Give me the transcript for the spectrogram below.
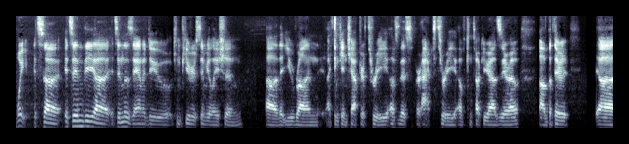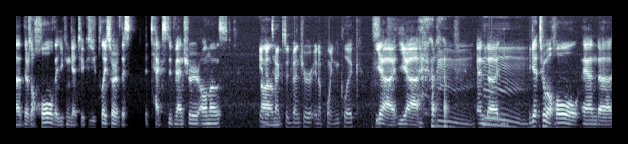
Wait. It's uh, it's in the uh, it's in the Xanadu computer simulation uh, that you run. I think in chapter three of this or act three of Kentucky Route Zero. Uh, but there, uh, there's a hole that you can get to because you play sort of this text adventure almost. In a Um, text adventure, in a point and click. Yeah, yeah. Hmm. and uh, Hmm. you get to a hole, and uh,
